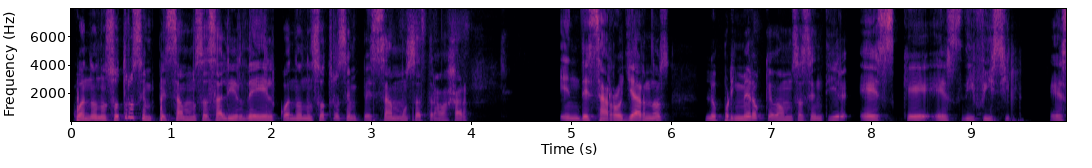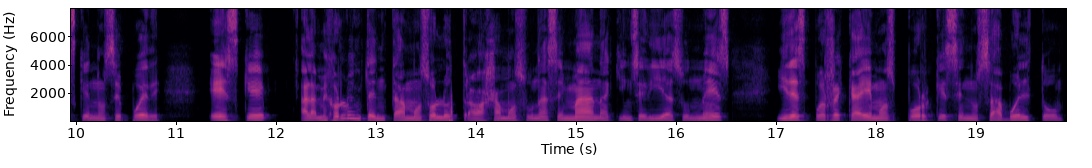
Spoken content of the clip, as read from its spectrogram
cuando nosotros empezamos a salir de él, cuando nosotros empezamos a trabajar en desarrollarnos, lo primero que vamos a sentir es que es difícil, es que no se puede, es que a lo mejor lo intentamos o lo trabajamos una semana, 15 días, un mes, y después recaemos porque se nos ha vuelto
